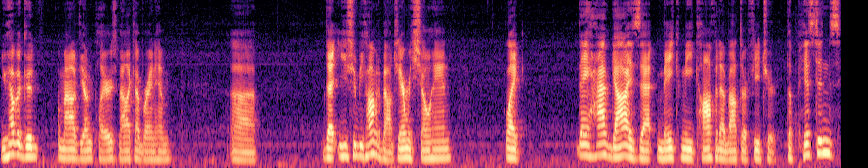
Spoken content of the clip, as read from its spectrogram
you have a good amount of young players, Malaki Branham, uh, that you should be confident about. Jeremy Sochan, like they have guys that make me confident about their future. The Pistons,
